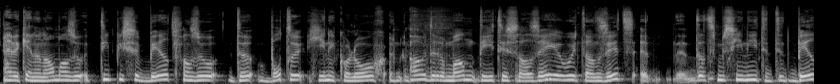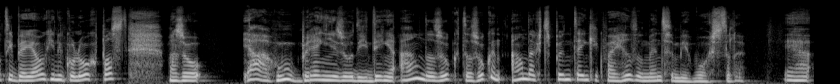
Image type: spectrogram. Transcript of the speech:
En we kennen allemaal zo het typische beeld van zo de botte gynaecoloog, een oudere man die het eens zal zeggen hoe het dan zit. Eh, Dat is misschien niet het beeld die bij jouw gynaecoloog past, maar zo, ja, hoe breng je zo die dingen aan? Dat is ook, dat is ook een aandachtspunt, denk ik, waar heel veel mensen mee worstelen. Ja.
